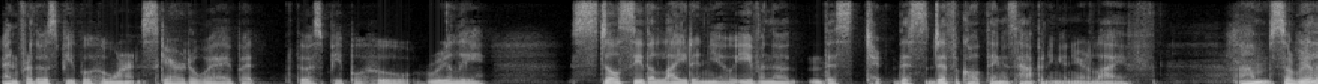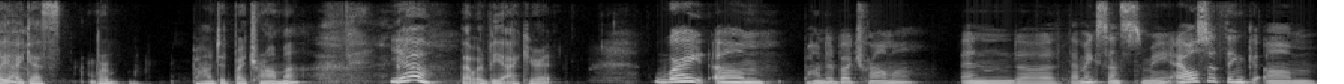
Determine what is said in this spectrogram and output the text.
And for those people who aren't scared away, but those people who really still see the light in you, even though this t- this difficult thing is happening in your life. Um, so really, I guess we're bonded by trauma. Yeah. That would be accurate. Right. Um, bonded by trauma. And uh, that makes sense to me. I also think um,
